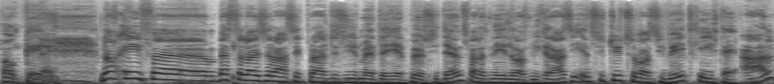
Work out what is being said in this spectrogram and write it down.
Oké. Nog even, beste luisteraars, ik praat dus hier met de heer Dens van het Nederlands Migratie Instituut. Zoals u weet geeft hij aan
